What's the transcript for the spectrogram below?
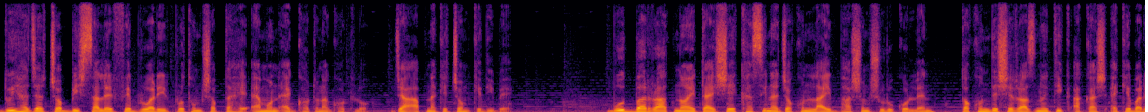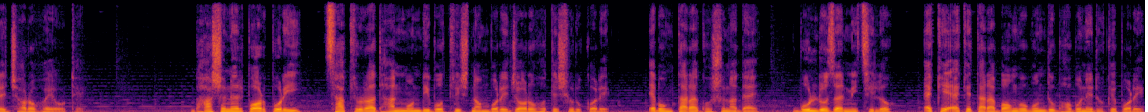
দুই হাজার চব্বিশ সালের ফেব্রুয়ারির প্রথম সপ্তাহে এমন এক ঘটনা ঘটল, যা আপনাকে চমকে দিবে। বুধবার রাত নয়টায় শেখ হাসিনা যখন লাইভ ভাষণ শুরু করলেন, তখন দেশের রাজনৈতিক আকাশ একেবারে ঝড়ো হয়ে ওঠে। ভাষণের পরপরই ছাত্ররা ধানমন্ডি বত্রিশ নম্বরে জড়ো হতে শুরু করে এবং তারা ঘোষণা দেয়, বুলডোজার মিছিল, একে একে তারা বঙ্গবন্ধু ভবনে ঢুকে পড়ে,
